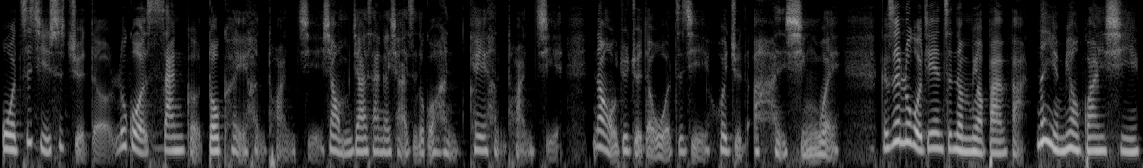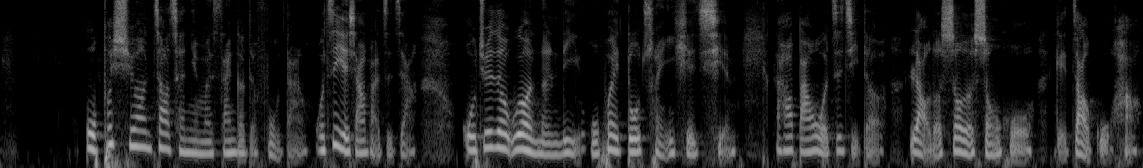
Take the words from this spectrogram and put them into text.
我自己是觉得，如果三个都可以很团结，像我们家三个小孩子，如果很可以很团结，那我就觉得我自己会觉得很欣慰。可是如果今天真的没有办法，那也没有关系。我不希望造成你们三个的负担。我自己的想法是这样，我觉得我有能力，我会多存一些钱，然后把我自己的老的时候的生活给照顾好。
